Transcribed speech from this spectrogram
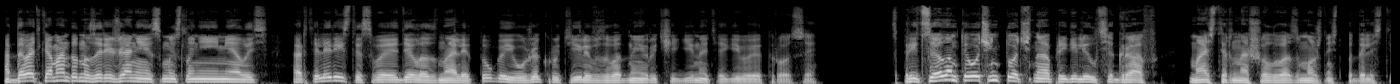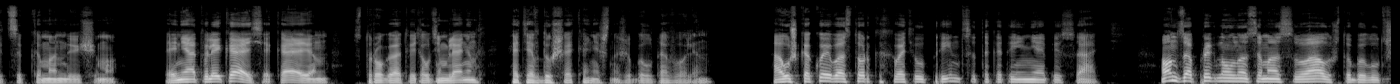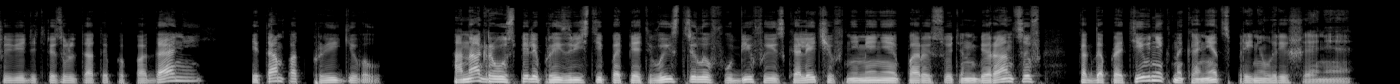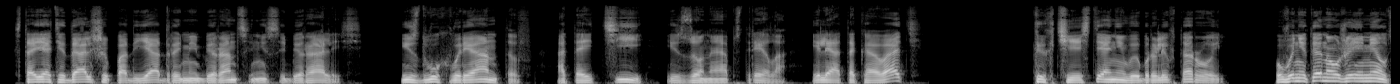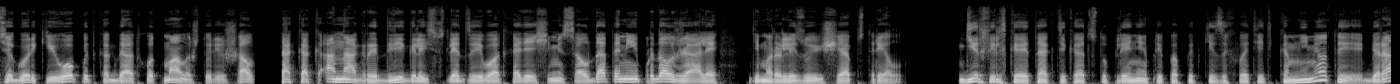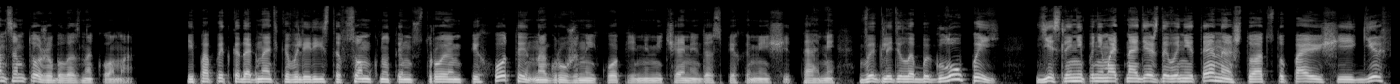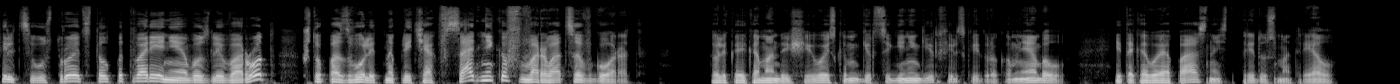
Отдавать команду на заряжание смысла не имелось. Артиллеристы свое дело знали туго и уже крутили взводные рычаги, натягивая тросы. «С прицелом ты очень точно определился, граф!» Мастер нашел возможность подолеститься к командующему. «Ты не отвлекайся, Каин», — строго ответил землянин, хотя в душе, конечно же, был доволен. А уж какой восторг охватил принца, так это и не описать. Он запрыгнул на самосвал, чтобы лучше видеть результаты попаданий, и там подпрыгивал. Анагры успели произвести по пять выстрелов, убив и искалечив не менее пары сотен беранцев, когда противник, наконец, принял решение. Стоять и дальше под ядрами беранцы не собирались из двух вариантов — отойти из зоны обстрела или атаковать. К их чести они выбрали второй. У Ванитена уже имелся горький опыт, когда отход мало что решал, так как анагры двигались вслед за его отходящими солдатами и продолжали деморализующий обстрел. Гирфельская тактика отступления при попытке захватить камнеметы беранцам тоже была знакома и попытка догнать кавалеристов сомкнутым строем пехоты, нагруженной копьями, мечами, доспехами и щитами, выглядела бы глупой, если не понимать надежды Ванитена, что отступающие гирфельцы устроят столпотворение возле ворот, что позволит на плечах всадников ворваться в город. Только и командующий войском герцогини Гирфельской дураком не был, и таковую опасность предусмотрел.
